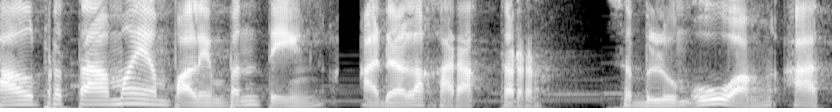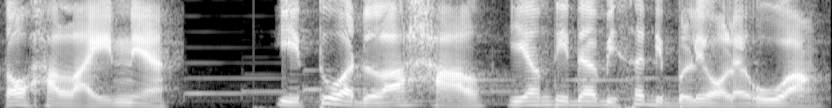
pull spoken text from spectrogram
Hal pertama yang paling penting adalah karakter, sebelum uang atau hal lainnya. Itu adalah hal yang tidak bisa dibeli oleh uang.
